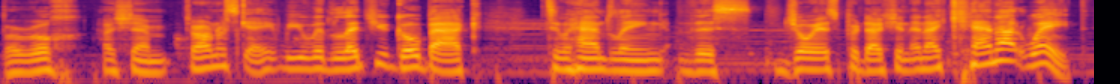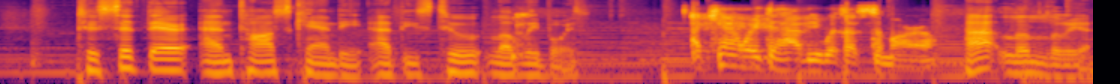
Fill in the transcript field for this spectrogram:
Baruch Hashem, Darone we would let you go back to handling this joyous production, and I cannot wait to sit there and toss candy at these two lovely boys. Can't wait to have you with us tomorrow. Hallelujah.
